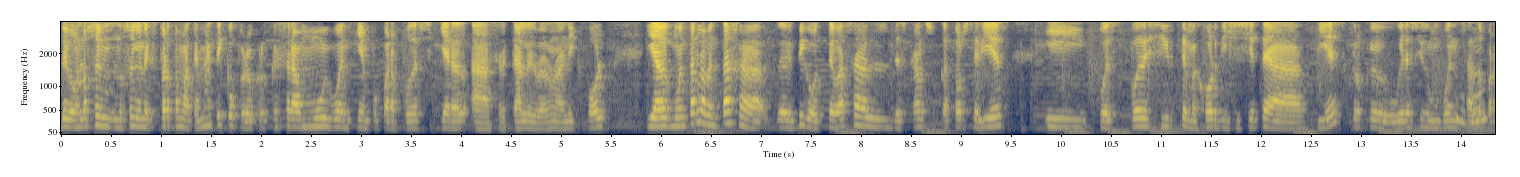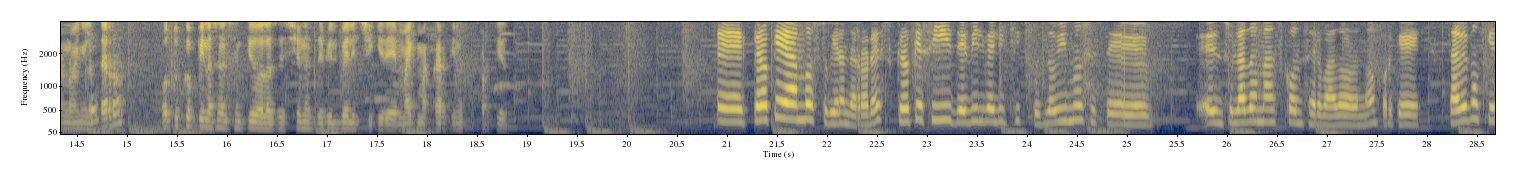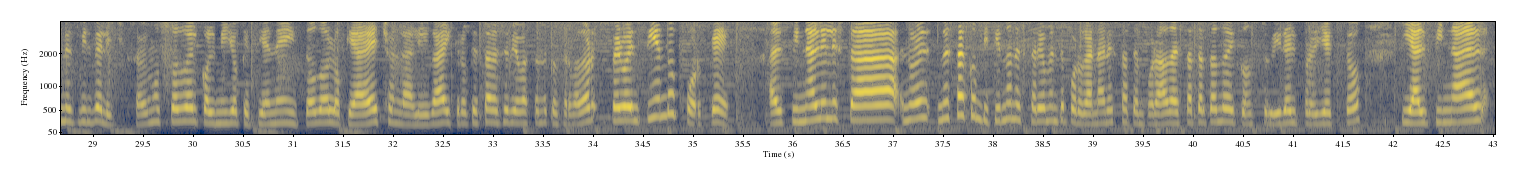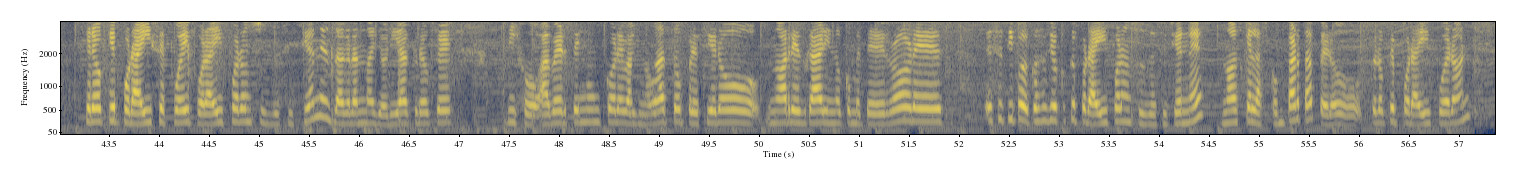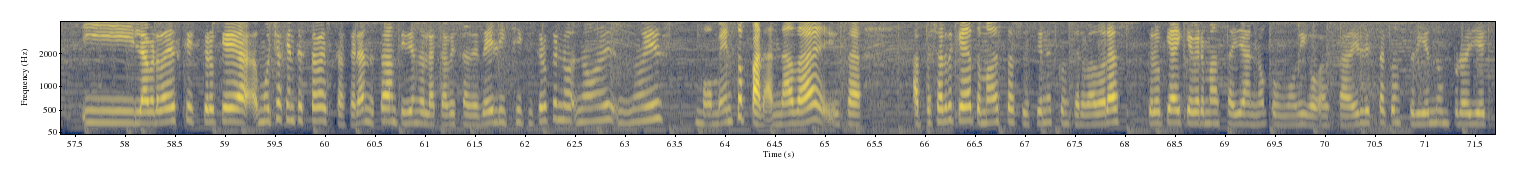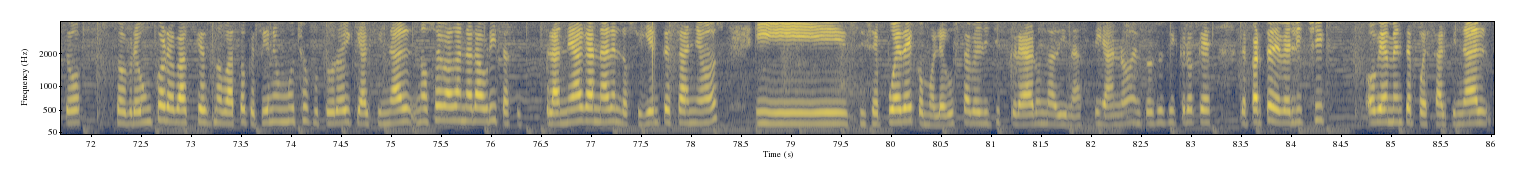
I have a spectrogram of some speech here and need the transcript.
digo, no soy, no soy un experto matemático, pero creo que será muy buen tiempo para poder siquiera acercarle el balón a Nick Folk y aumentar la ventaja. Eh, digo, te vas al descanso 14-10 y pues puedes irte mejor 17 a 10. Creo que hubiera sido un buen saldo para Nueva Inglaterra. ¿O tú qué opinas en el sentido de las decisiones de Bill Belichick y de Mike McCarthy en este partido? Eh, creo que ambos tuvieron errores. Creo que sí, de Bill Belichick, pues lo vimos este, en su lado más conservador, ¿no? Porque sabemos quién es Bill Belichick, sabemos todo el colmillo que tiene y todo lo que ha hecho en la liga y creo que esta vez se vio bastante conservador, pero entiendo por qué. Al final él está no, no está compitiendo necesariamente por ganar esta temporada, está tratando de construir el proyecto y al final creo que por ahí se fue y por ahí fueron sus decisiones, la gran mayoría creo que dijo, a ver, tengo un coreback novato, prefiero no arriesgar y no cometer errores, ese tipo de cosas yo creo que por ahí fueron sus decisiones, no es que las comparta, pero creo que por ahí fueron. Y la verdad es que creo que mucha gente estaba exagerando, estaban pidiendo la cabeza de Belichick y creo que no, no, no es momento para nada. O sea, a pesar de que haya tomado estas sesiones conservadoras, creo que hay que ver más allá, ¿no? Como digo, o sea, él está construyendo un proyecto sobre un coreback que es novato, que tiene mucho futuro y que al final no se va a ganar ahorita, se planea ganar en los siguientes años y si se puede, como le gusta a Belichick, crear una dinastía, ¿no? Entonces sí creo que de parte de Belichick, obviamente pues al final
